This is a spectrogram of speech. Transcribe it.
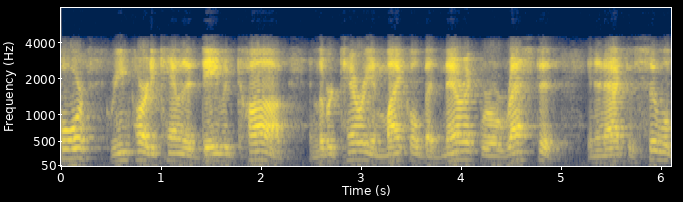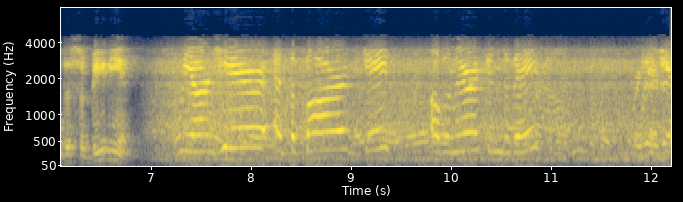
2004, Green Party candidate David Cobb and Libertarian Michael Badnarik were arrested in an act of civil disobedience. We are here at the barred gates of American debate. We're here to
